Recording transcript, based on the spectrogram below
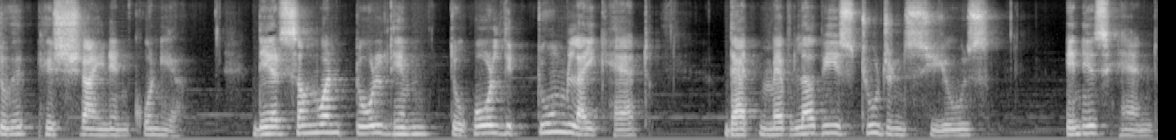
to his shrine in Konya. There, someone told him to hold the tomb like hat that Mevlavi students use in his hand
